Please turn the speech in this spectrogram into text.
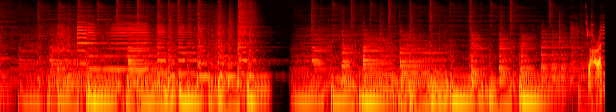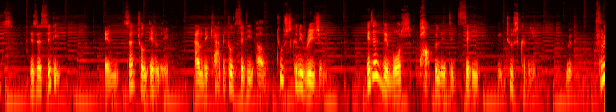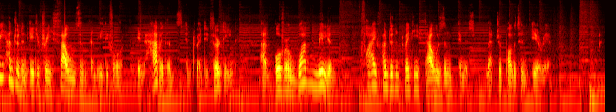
Florence is a city in central Italy and the capital city of Tuscany region. It is the most populated city in Tuscany with 383,084 inhabitants in 2013 and over 1,520,000 in its metropolitan area.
